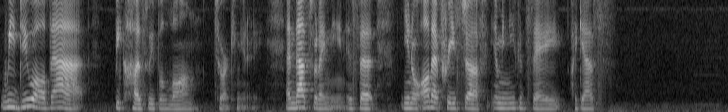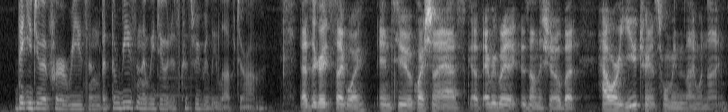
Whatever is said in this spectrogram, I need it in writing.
we do all that because we belong to our community. And that's what I mean is that, you know, all that free stuff, I mean, you could say, I guess, that you do it for a reason, but the reason that we do it is because we really love Durham. That's a great segue into a question I ask of everybody that is on the show. But how are you transforming the nine one nine?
